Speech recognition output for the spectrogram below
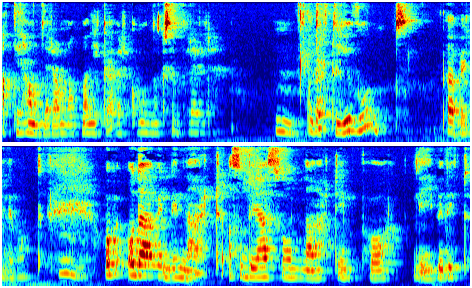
at det handler om at man ikke har vært god nok som foreldre. Mm. Og dette gjør vondt. Det er veldig vondt. Mm. Og, og, det er veldig nært. Altså Det er så nært innpå livet ditt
